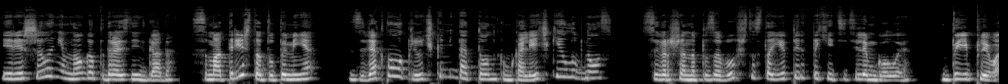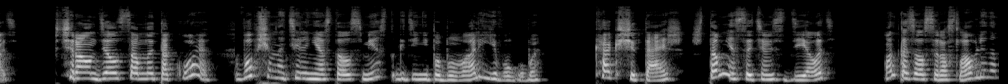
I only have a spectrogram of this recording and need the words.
и решила немного подразнить гада. «Смотри, что тут у меня!» Звякнула ключками до тонком колечке и улыбнулась, совершенно позабыв, что стою перед похитителем голая. Да и плевать. Вчера он делал со мной такое. В общем, на теле не осталось мест, где не побывали его губы. Как считаешь, что мне с этим сделать? Он казался расслабленным,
